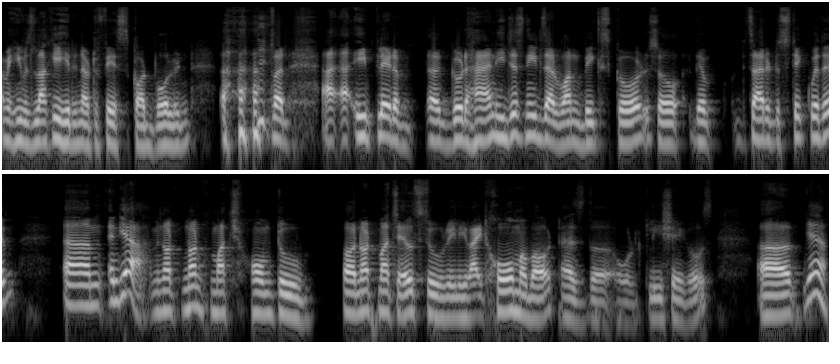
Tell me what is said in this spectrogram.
I mean, he was lucky he didn't have to face Scott Boland, but uh, he played a, a, good hand. He just needs that one big score, so they decided to stick with him. Um, and yeah, I mean, not not much home to, or not much else to really write home about, as the old cliche goes. Uh, yeah,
